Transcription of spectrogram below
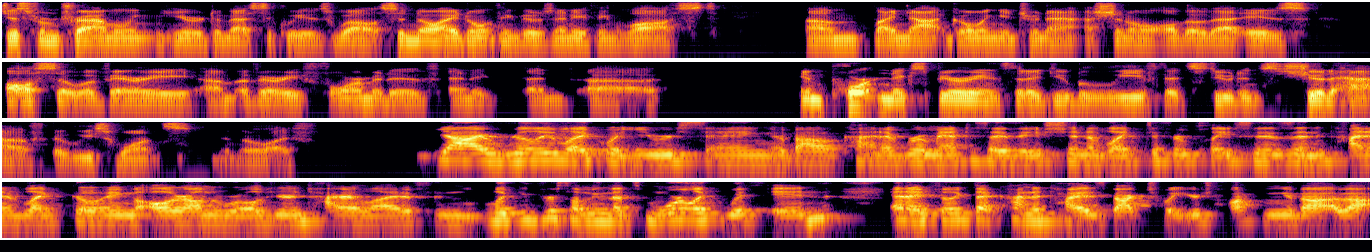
just from traveling here domestically as well. So no, I don't think there's anything lost um, by not going international. Although that is also a very um, a very formative and and uh, important experience that I do believe that students should have at least once in their life yeah i really like what you were saying about kind of romanticization of like different places and kind of like going all around the world your entire life and looking for something that's more like within and i feel like that kind of ties back to what you're talking about about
